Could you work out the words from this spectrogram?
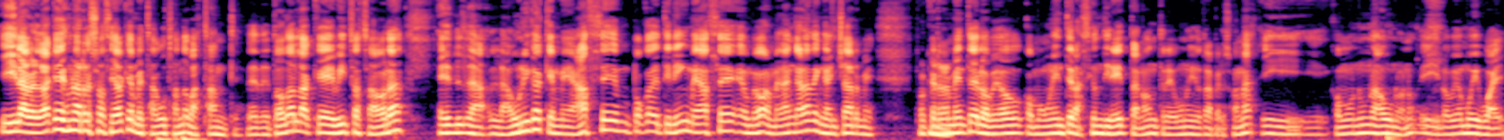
y la verdad que es una red social que me está gustando bastante. Desde todas las que he visto hasta ahora, es la, única que me hace un poco de tirín, me hace, eh, bueno, me dan ganas de engancharme porque mm. realmente lo veo como una interacción directa, ¿no? Entre uno y otra persona y, como un uno a uno, ¿no? Y lo veo muy guay.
